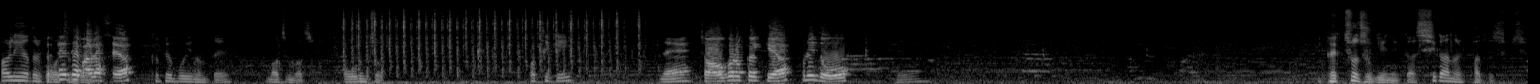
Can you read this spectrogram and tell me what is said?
빨리 해야 될 것저 같은데. 세대 맞았어요. 급해 보이는데. 맞음 맞음. 어, 오른쪽. 버티기. 네, 저 어그로 끌게요. 프리도 5. 오케이. 100초 주기니까 시간을 봐주십시오.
